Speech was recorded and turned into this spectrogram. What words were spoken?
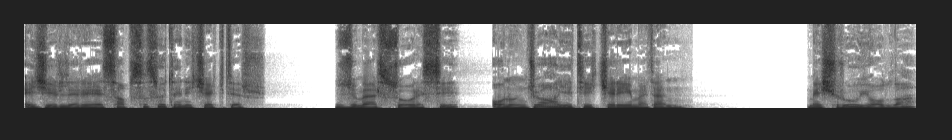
ecirleri hesapsız ödenecektir. Zümer Suresi 10. ayeti kerimeden Meşru yolla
